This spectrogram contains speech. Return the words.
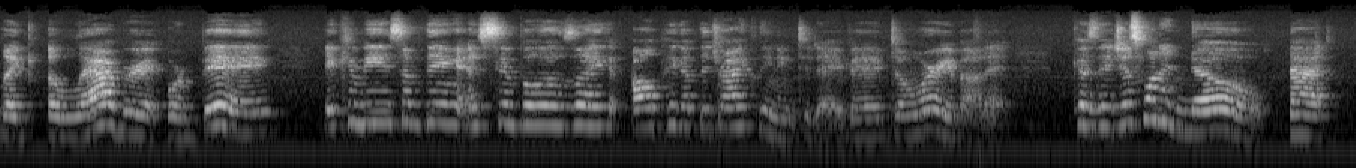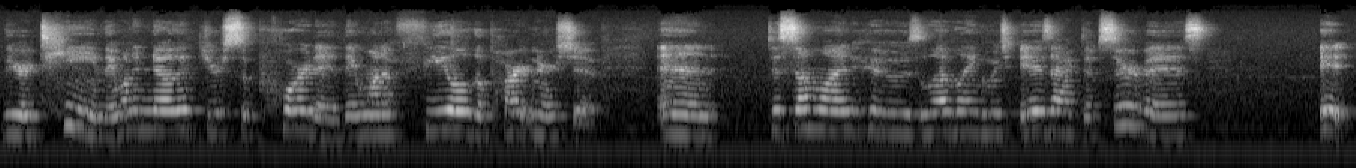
like elaborate or big. It can be something as simple as like, I'll pick up the dry cleaning today, babe. Don't worry about it. Because they just want to know that you're team. They want to know that you're supported. They want to feel the partnership. And to someone whose love language is acts of service, it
